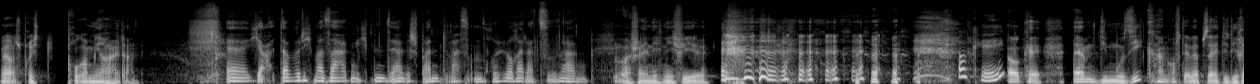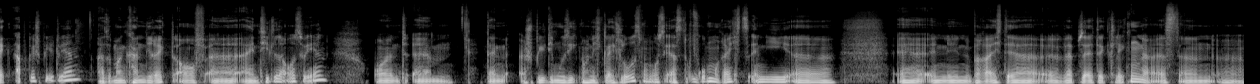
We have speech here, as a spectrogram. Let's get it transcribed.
ja, spricht Programmierer halt an. Äh, ja, da würde ich mal sagen, ich bin sehr gespannt, was unsere Hörer dazu sagen. Wahrscheinlich nicht viel. okay. Okay. Ähm, die Musik kann auf der Webseite direkt abgespielt werden. Also man kann direkt auf äh, einen Titel auswählen und ähm, dann spielt die Musik noch nicht gleich los. Man muss erst oben rechts in die äh, äh in den Bereich der äh, Webseite klicken. Da ist dann äh,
